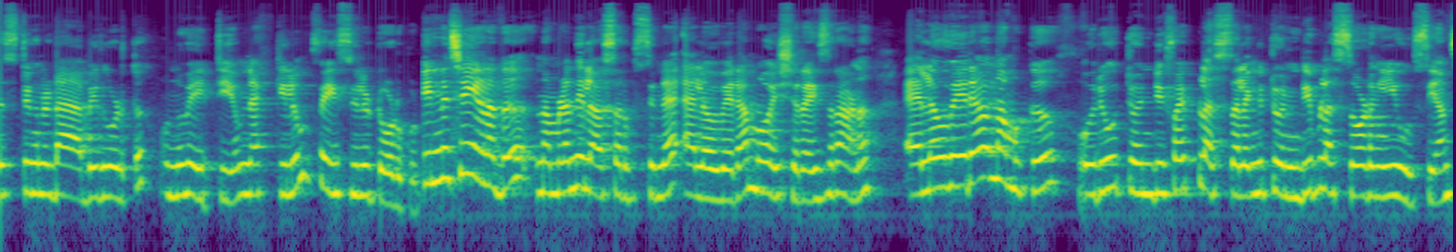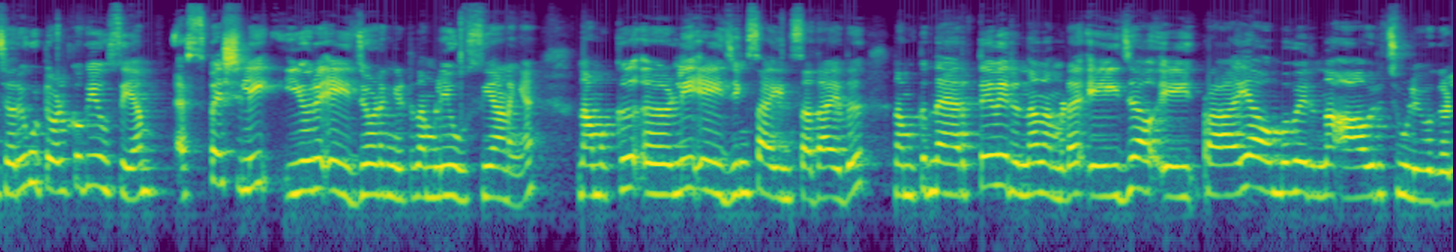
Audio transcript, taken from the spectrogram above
ജസ്റ്റ് ഇങ്ങനെ ഡാബ് ചെയ്ത് കൊടുത്ത് ഒന്ന് വെയിറ്റ് ചെയ്യും. നെക്കിലും ഫേസിലും ഇട്ട് കൊടുക്കും. പിന്നെ ചെയ്യണത് നമ്മുടെ നിലാസർബ്സിന്റെ അലോവേര മോയ്സ്ചറൈസർ ആണ്. അലോവേര നമുക്ക് ഒരു ട്വന്റി ഫൈവ് പ്ലസ് അല്ലെങ്കിൽ ട്വന്റി പ്ലസ് തുടങ്ങി യൂസ് ചെയ്യാം. ചെറിയ കുട്ടികൾക്കൊക്കെ യൂസ് ചെയ്യാം. എസ്പെഷ്യലി ഈ ഒരു ഏജ് തുടങ്ങിയിട്ട് നമ്മൾ യൂസ് ചെയ്യുകയാണെങ്കിൽ നമുക്ക് ഏർലി ഏജിങ് സയൻസ് അതായത് നമുക്ക് നേരത്തെ വരുന്ന നമ്മുടെ ഏജ് പ്രായമാകുമ്പോൾ വരുന്ന ആ ഒരു ചുളിവുകൾ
